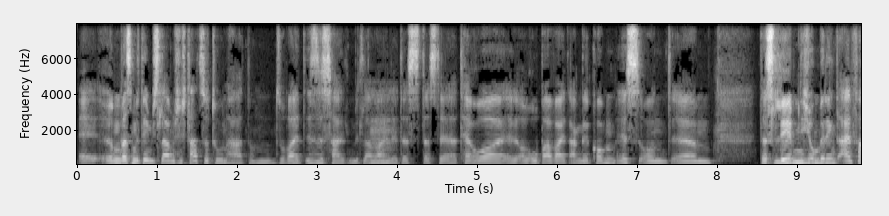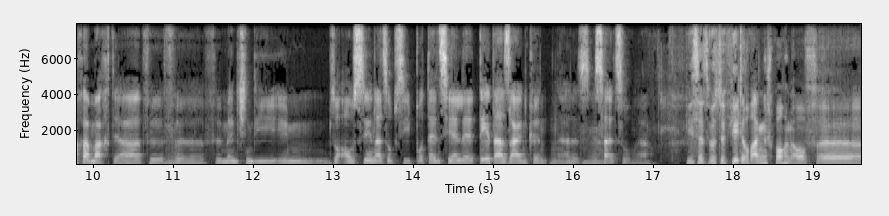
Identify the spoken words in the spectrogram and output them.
äh, irgendwas mit dem Islamischen Staat zu tun hat. Und soweit ist es halt mittlerweile, mhm. dass, dass der Terror äh, europaweit angekommen ist und ähm, das Leben nicht unbedingt einfacher macht, ja, für, für, für Menschen, die eben so aussehen, als ob sie potenzielle Täter sein könnten. Ja, das ja. ist halt so, ja. Wie ist das, wirst du viel darauf angesprochen, auf äh,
